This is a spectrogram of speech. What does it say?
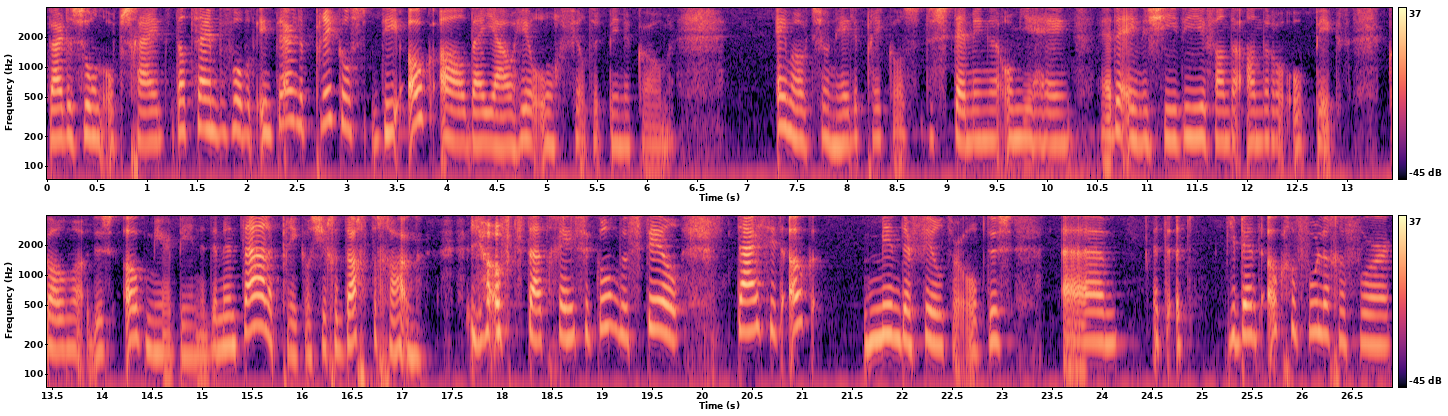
waar de zon op schijnt. Dat zijn bijvoorbeeld interne prikkels die ook al bij jou heel ongefilterd binnenkomen. Emotionele prikkels, de stemmingen om je heen, de energie die je van de anderen oppikt, komen dus ook meer binnen. De mentale prikkels, je gedachtegang. Je hoofd staat geen seconde stil. Daar zit ook minder filter op. Dus ehm, het, het, je bent ook gevoeliger voor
